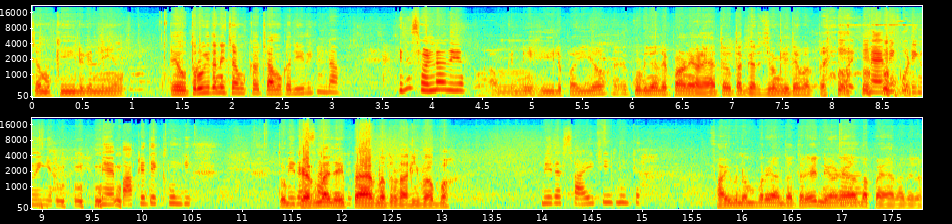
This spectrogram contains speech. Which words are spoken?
ਚਮਕੀਲ ਕਿੰਨੀ ਆ। ਇਹ ਉਤਰੂ ਹੀ ਤਾਂ ਨਹੀਂ ਚਮਕ ਚਮਕ ਜੀ ਦੀ? ਨਾ ਕਿੰਨੀ ਸੋਹਣਾ ਦੀ ਆ? ਕਿੰਨੀ ਹੀਲ ਪਾਈ ਆ। ਇਹ ਕੁੜੀਆਂ ਦੇ ਪਾਣੇ ਵਾਲਿਆ ਤੇ ਉਹ ਤਾਂ ਗਿਰ ਜੂਗੀ ਇਹਦੇ ਵਰਤੇ ਓਏ, ਮੈਂ ਵੀ ਕੁੜੀ ਹੋਈ ਆ। ਮੈਂ ਪਾ ਕੇ ਦੇਖੂੰਗੀ। ਤੂੰ ਗਿਰ ਨਾ ਜਾਈ ਪੈਰ ਨਾ ਤੜਾ ਲਈ ਬਾਬਾ। ਮੇਰਾ ਸਾਈਜ਼ ਹੀ ਨਹੀਂਗਾ 5 ਨੰਬਰ ਆਂਦਾ ਤੇਰੇ ਨਿਆਣੇ ਵਾਲਾ ਦਾ ਪੈਰ ਆ ਤੇਰਾ।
